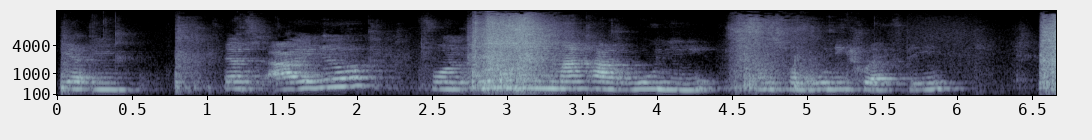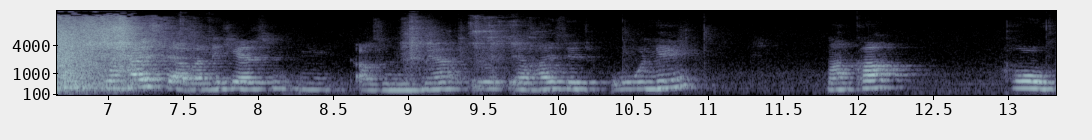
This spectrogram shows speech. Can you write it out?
Wir hatten erst eine von Uni Macaroni, also von Uni Crafting. So heißt er aber nicht, er ist, also nicht mehr. Er heißt jetzt Uni Macaroni.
